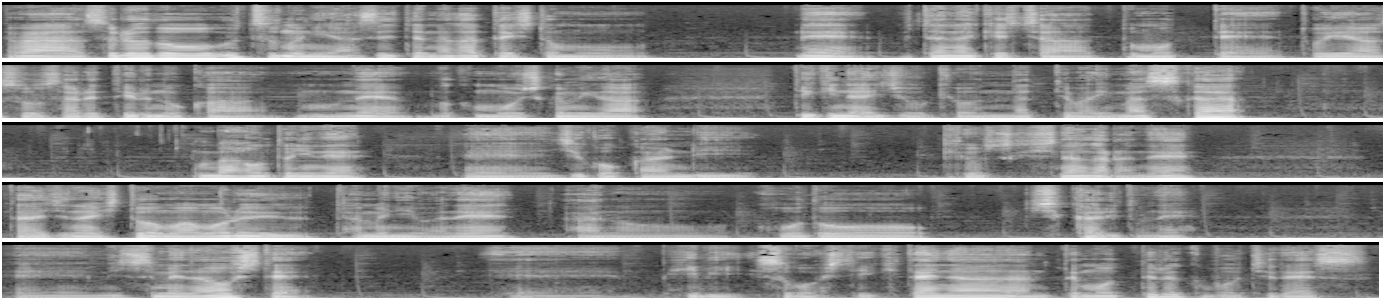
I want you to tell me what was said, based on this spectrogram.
まあ、それほど打つのに焦ってなかった人も、ね、打たなきゃちゃと思って問い合わせをされているのか、もうね、なんか申し込みができない状況になってはいますが、まあ本当にね、えー、自己管理気をつけしながらね、大事な人を守るためにはね、あの、行動をしっかりとね、えー、見つめ直して、えー、日々過ごしていきたいななんて思ってる久保地です。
